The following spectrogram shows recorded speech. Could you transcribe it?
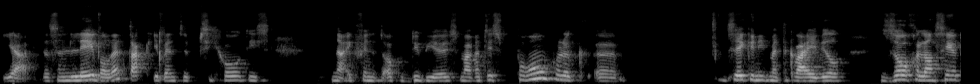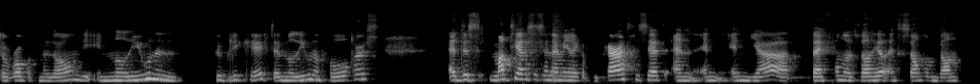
ja, dat is een label, hè, tak. Je bent psychotisch. Nou, ik vind het ook dubieus. Maar het is per ongeluk, eh, zeker niet met de kwaaie wil, zo gelanceerd door Robert Malone. Die een miljoenen publiek heeft en miljoenen volgers. En dus Matthias is in Amerika op de kaart gezet. En, en, en ja, wij vonden het wel heel interessant om dan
